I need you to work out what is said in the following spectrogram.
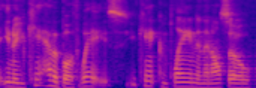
you know, you can't have it both ways. You can't complain and then also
